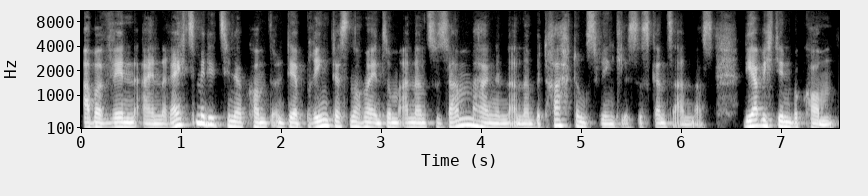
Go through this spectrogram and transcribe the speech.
Aber wenn ein Rechtsmediziner kommt und der bringt das nochmal in so einem anderen Zusammenhang, in einem anderen Betrachtungswinkel, ist es ganz anders. Wie habe ich den bekommen?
